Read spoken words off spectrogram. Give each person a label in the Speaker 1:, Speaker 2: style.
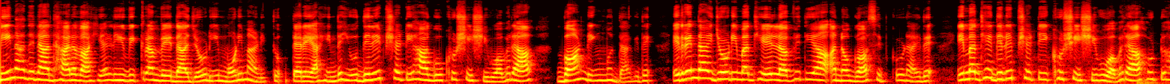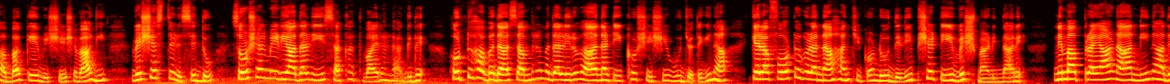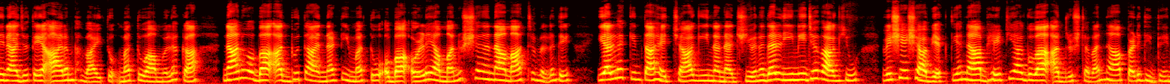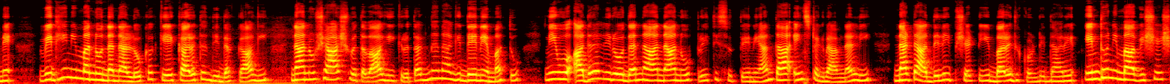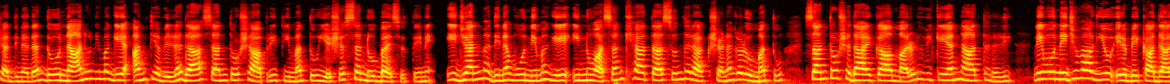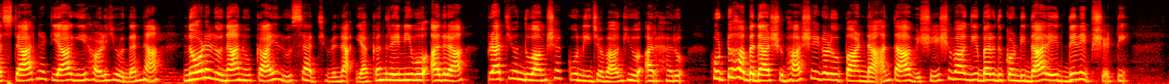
Speaker 1: ನೀನಾದಿನ ಧಾರಾವಾಹಿಯಲ್ಲಿ ವಿಕ್ರಮ್ ವೇದ ಜೋಡಿ ಮೋಡಿ ಮಾಡಿತ್ತು. ತೆರೆಯ ಹಿಂದೆಯೂ ದಿಲೀಪ್ ಶೆಟ್ಟಿ ಹಾಗೂ ಖುಷಿ ಶಿವು ಅವರ ಬಾಂಡಿಂಗ್ ಮುದ್ದಾಗಿದೆ. ಇದರಿಂದ ಈ ಜೋಡಿ ಮಧ್ಯೆ ಲವ್ ಇದೆಯಾ ಅನ್ನೋ ಗಾಸಿಪ್ ಕೂಡ ಇದೆ. ಈ ಮಧ್ಯೆ ದಿಲೀಪ್ ಶೆಟ್ಟಿ, ಖುಷಿ ಶಿವು ಅವರ ಹುಟ್ಟುಹಬ್ಬಕ್ಕೆ ವಿಶೇಷವಾಗಿ ವಿಶಸ್ ತಿಳಿಸಿದ್ದು, ಸೋಷಿಯಲ್ ಮೀಡಿಯಾದಲ್ಲಿ ಸಖತ್ ವೈರಲ್ ಆಗಿದೆ. ಹುಟ್ಟುಹಬ್ಬದ ಸಂಭ್ರಮದಲ್ಲಿರುವ ನಟಿ ಖುಷಿ ಶಿವು ಜೊತೆಗಿನ ಕೆಲ ಫೋಟೋಗಳನ್ನು ಹಂಚಿಕೊಂಡು ದಿಲೀಪ್ ಶೆಟ್ಟಿ ವಿಶ್ ಮಾಡಿದ್ದಾರೆ. ನಿಮ್ಮ ಪ್ರಯಾಣ ನೀನಾದಿನ ಜೊತೆ ಆರಂಭವಾಯಿತು ಮತ್ತು ಆ ಮೂಲಕ ನಾನು ಒಬ್ಬ ಅದ್ಭುತ ನಟಿ ಮತ್ತು ಒಬ್ಬ ಒಳ್ಳೆಯ ಮನುಷ್ಯನನ್ನ ಮಾತ್ರವಲ್ಲದೆ ಎಲ್ಲಕ್ಕಿಂತ ಹೆಚ್ಚಾಗಿ ನನ್ನ ಜೀವನದಲ್ಲಿ ನಿಜವಾಗಿಯೂ ವಿಶೇಷ ವ್ಯಕ್ತಿಯನ್ನ ಭೇಟಿಯಾಗುವ ಅದೃಷ್ಟವನ್ನು ಪಡೆದಿದ್ದೇನೆ. ವಿಧಿ ನಿಮ್ಮನ್ನು ನನ್ನ ಲೋಕಕ್ಕೆ ಕರೆತಂದಿದ್ದಕ್ಕಾಗಿ ನಾನು ಶಾಶ್ವತವಾಗಿ ಕೃತಜ್ಞನಾಗಿದ್ದೇನೆ ಮತ್ತು ನೀವು ಅದರಲ್ಲಿರೋದನ್ನು ನಾನು ಪ್ರೀತಿಸುತ್ತೇನೆ ಅಂತ ಇನ್ಸ್ಟಾಗ್ರಾಮ್ನಲ್ಲಿ ನಟ ದಿಲೀಪ್ ಶೆಟ್ಟಿ ಬರೆದುಕೊಂಡಿದ್ದಾರೆ. ಇಂದು ನಿಮ್ಮ ವಿಶೇಷ ದಿನದಂದು ನಾನು ನಿಮಗೆ ಅಂತ್ಯವಿಲ್ಲದ ಸಂತೋಷ, ಪ್ರೀತಿ ಮತ್ತು ಯಶಸ್ಸನ್ನು ಬಯಸುತ್ತೇನೆ. ಈ ಜನ್ಮ ದಿನವು ನಿಮಗೆ ಇನ್ನೂ ಅಸಂಖ್ಯಾತ ಸುಂದರ ಕ್ಷಣಗಳು ಮತ್ತು ಸಂತೋಷದಾಯಕ ಮರಳುವಿಕೆಯನ್ನ ತರಲಿ. ನೀವು ನಿಜವಾಗಿಯೂ ಇರಬೇಕಾದ ಸ್ಟಾರ್ ನಟಿಯಾಗಿ ಹೊಳೆಯುವುದನ್ನು ನೋಡಲು ನಾನು ಕಾಯಲು ಸಾಧ್ಯವಿಲ್ಲ. ಯಾಕಂದರೆ ನೀವು ಅದರ ಪ್ರತಿಯೊಂದು ಅಂಶಕ್ಕೂ ನಿಜವಾಗಿಯೂ ಅರ್ಹರು. ಹುಟ್ಟುಹಬ್ಬದ ಶುಭಾಶಯಗಳು ಪಾಂಡ ಅಂತ ವಿಶೇಷವಾಗಿ ಬರೆದುಕೊಂಡಿದ್ದಾರೆ ದಿಲೀಪ್ ಶೆಟ್ಟಿ.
